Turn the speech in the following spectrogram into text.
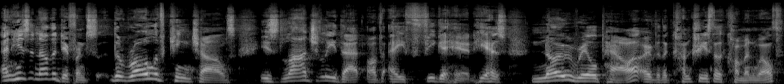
And here's another difference. The role of King Charles is largely that of a figurehead. He has no real power over the countries of the Commonwealth.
